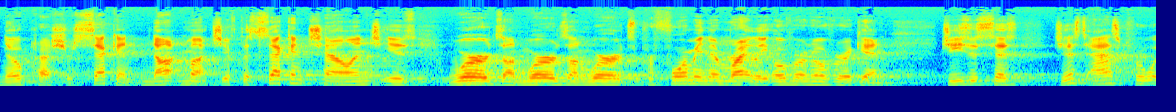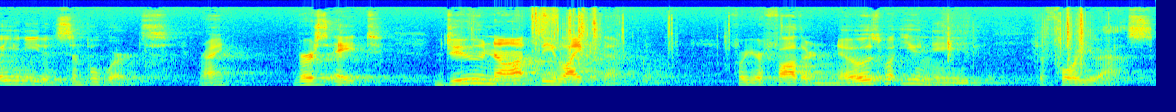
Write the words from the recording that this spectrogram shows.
no pressure. Second, not much. If the second challenge is words on words on words, performing them rightly over and over again, Jesus says, just ask for what you need in simple words, right? Verse 8 Do not be like them for your Father knows what you need before you ask.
